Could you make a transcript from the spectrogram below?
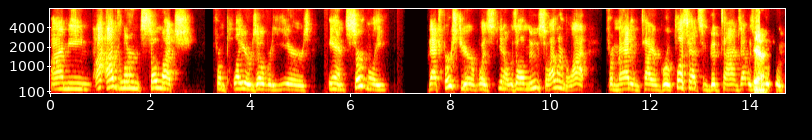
I mean, I, I've learned so much from players over the years. And certainly that first year was, you know, was all new. So I learned a lot from that entire group. Plus, had some good times. That was a group with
